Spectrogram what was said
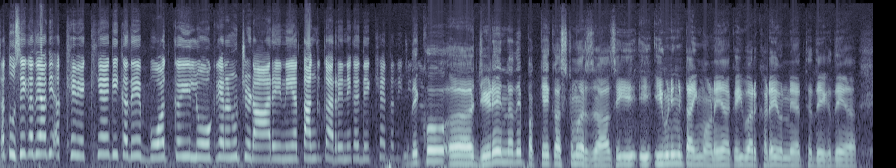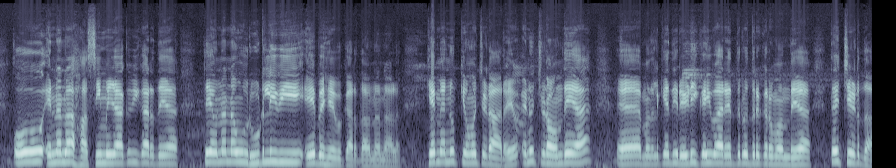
ਤਾਂ ਤੁਸੀਂ ਕਦੇ ਆਦੀ ਅੱਖੇ ਵੇਖੀਆਂ ਕਿ ਕਦੇ ਬਹੁਤ ਕਈ ਲੋਕ ਇਹਨਾਂ ਨੂੰ ਚਿੜਾ ਰਹੇ ਨੇ ਜਾਂ ਤੰਗ ਕਰ ਰਹੇ ਨੇ ਕਦੇ ਦੇਖਿਆ ਇਦਾਂ ਦੀ ਚੀਜ਼? ਦੇਖੋ ਅ, ਜਿਹੜੇ ਇਹਨਾਂ ਦੇ ਪੱਕੇ ਕਸਟਮਰਸ ਆ ਅਸੀਂ ਈਵਨਿੰਗ ਟਾਈਮ ਆਉਣੇ ਆ ਕਈ ਵਾਰ ਖੜੇ ਹੁੰਨੇ ਆ ਇੱਥੇ ਦੇਖਦੇ ਆ। ਉਹ ਇਹਨਾਂ ਨਾਲ ਹਾਸੀ ਮਜ਼ਾਕ ਵੀ ਕਰਦੇ ਆ ਤੇ ਉਹਨਾਂ ਨਾਲ ਰੂਡਲੀ ਵੀ ਇਹ ਬਿਹੇਵ ਕਰਦਾ ਉਹਨਾਂ ਨਾਲ ਕਿ ਮੈਨੂੰ ਕਿਉਂ ਚੜਾ ਰਹੇ ਹੋ? ਇਹਨੂੰ ਚੜਾਉਂਦੇ ਆ ਅ, ਮਤਲਬ ਕਿ ਇਹਦੀ ਰੇੜੀ ਕਈ ਵਾਰ ਇੱਧਰ ਉੱਧਰ ਕਰਵਾਉਂਦੇ ਆ ਤੇ ਚਿੜਦਾ।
